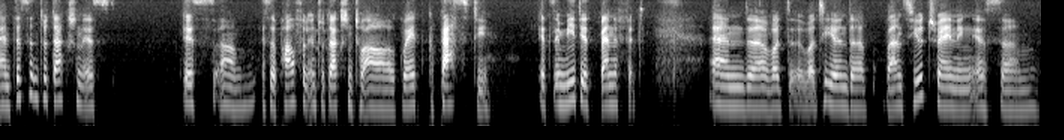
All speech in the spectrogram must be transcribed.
And this introduction is, is, um, is a powerful introduction to our great capacity. It's immediate benefit. And uh, what, uh, what here in the Balanced View training is um,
